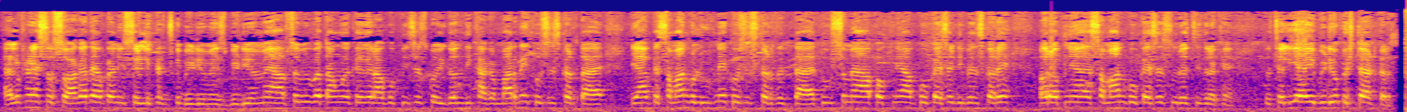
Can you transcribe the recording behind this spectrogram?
Hello friends तो स्वागत है आपका न्यूज़ डिफेंस के वीडियो में। इस वीडियो में आप सभी बताऊँगा कि अगर आपको पीछे कोई गन दिखाकर मारने की कोशिश करता है, या आपके सामान को लूटने की कोशिश कर सकता है तो उस समय आप अपने आप को कैसे डिफेंस करें और अपने सामान को कैसे सुरक्षित रखें। तो चलिए आइए वीडियो को स्टार्ट करते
